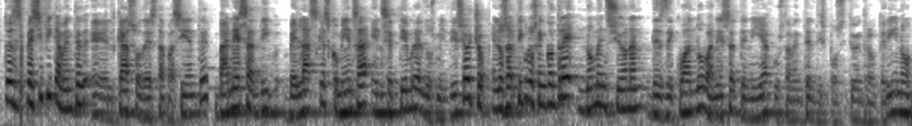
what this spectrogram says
Entonces, específicamente el caso de esta paciente, Vanessa Dib Velázquez, comienza en septiembre del 2018. En los artículos que encontré no mencionan desde cuándo Vanessa tenía justamente el dispositivo intrauterino,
